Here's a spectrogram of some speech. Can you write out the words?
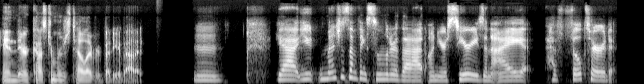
and their customers tell everybody about it. Mm. Yeah, you mentioned something similar to that on your series, and I have filtered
